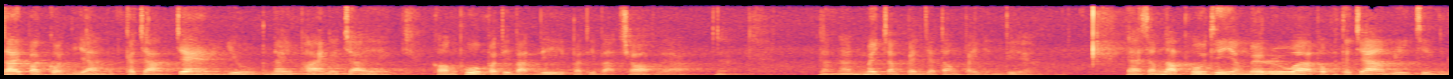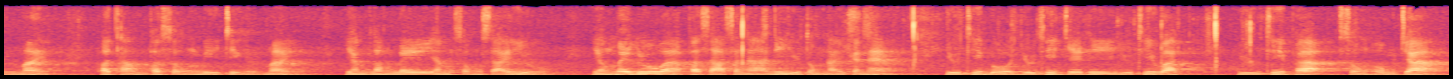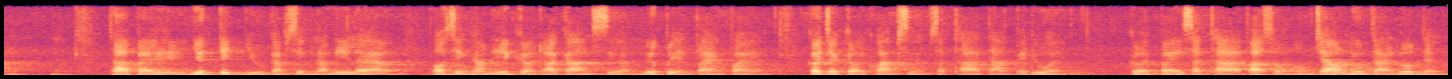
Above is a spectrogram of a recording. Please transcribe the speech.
ได้ปรากฏอย่างกระจ่างแจ้งอยู่ในภายในใจของผู้ปฏิบัติดีปฏิบัติชอบแล้ว ดังนั้นไม่จำเป็นจะต้องไปอินเดีย แต่สำหรับผู้ที่ยังไม่รู้ว่าพระพุทธเจ้ามีจริงหรือไม่ พระธรรมพระสงฆ์มีจริงหรือไม่ ยังลังเลยังสงสัยอยู่ ยังไม่รู้ว่าพระศาสนานี่อยู่ตรงไหนกันแน่ อยู่ที่โบสถ์อยู่ที่เจดีย์อยู่ที่วัด อยู่ที่พระสงฆ์องค์เจ้า ถ้าไปยึดติดอยู่กับสิ่งเหล่านี้แล้วพอสิ่งเหล่านี้เกิดอาการเสื่อมหรือเปลี่ยนแปลงไป ก็จะเกิดความเสื่อมศรัทธาตามไปด้วย เกิดไปศรัทธาพระสงฆ์องค์เจ้ารูปใดรูปหนึ่ง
